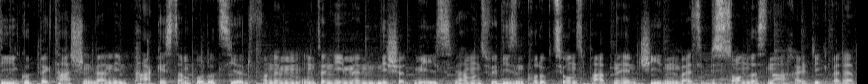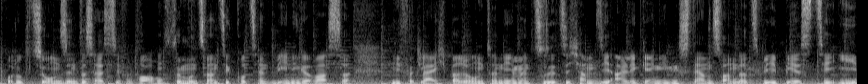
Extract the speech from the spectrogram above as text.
Die Goodbag-Taschen werden in Pakistan produziert von dem Unternehmen Nishat Mills. Wir haben uns für diesen Produktionspartner entschieden, weil sie besonders nachhaltig bei der Produktion sind. Das heißt, sie verbrauchen 25 Prozent weniger Wasser wie vergleichbare Unternehmen. Zusätzlich haben sie alle gängigen Sternstandards wie BSCI,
